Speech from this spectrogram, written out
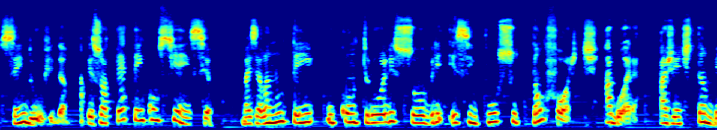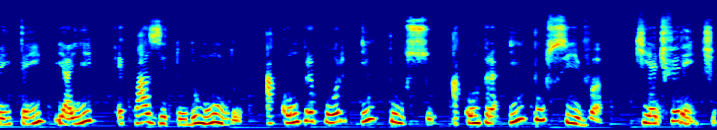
sem dúvida. A pessoa até tem consciência, mas ela não tem o controle sobre esse impulso tão forte. Agora, a gente também tem, e aí é quase todo mundo, a compra por impulso, a compra impulsiva, que é diferente.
